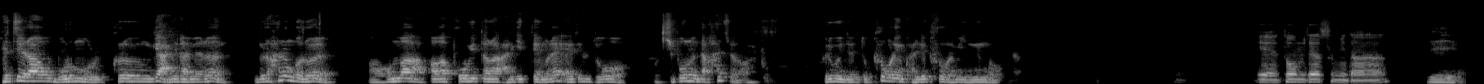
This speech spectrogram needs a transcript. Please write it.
배째라고 모르면 모르- 그런 게 아니라면은 늘 하는 거를 어, 엄마 아빠가 보고 있다는 걸 알기 때문에 애들도 기본은 다 하죠. 그리고 이제 또 프로그램 관리 프로그램이 있는 거고요. 예, 도움되었습니다. 예, 예.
